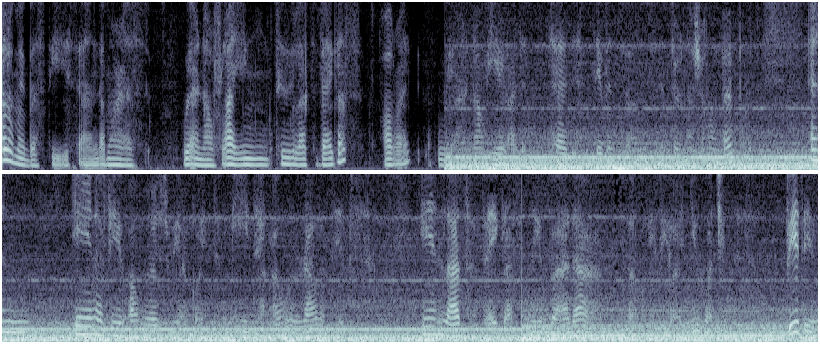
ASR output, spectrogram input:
Hello, my besties and Amaras. We are now flying to Las Vegas. All right, we are now here at the Ted Stevenson's International Airport, and in a few hours, we are going to meet our relatives in Las Vegas, Nevada. So, if you are new watching this video,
